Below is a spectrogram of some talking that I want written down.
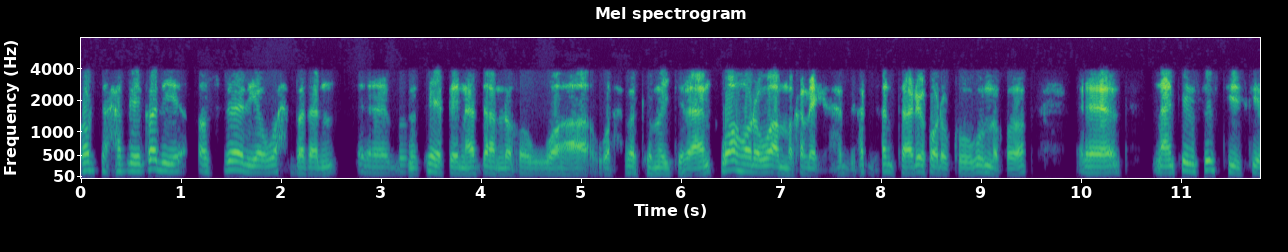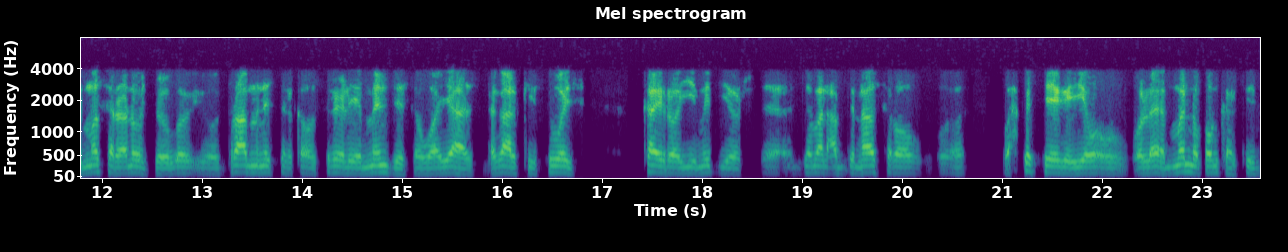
horta xaqiiqadii australia wax badan badan ka yaqiin haddaan dhaho waa waxba kama jiraan. Waa hore waa maqlay haddaan taariikh hore kuugu noqdo. Nineteen fiftieskii masar anoo joogo iyo prime ministerka australia menzies waayahaas dagaalkii suways cairo yimid iyo jamaal cabdinaasir oo wax ka sheegaya ole ma noqon kartid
